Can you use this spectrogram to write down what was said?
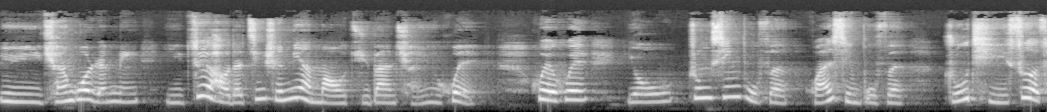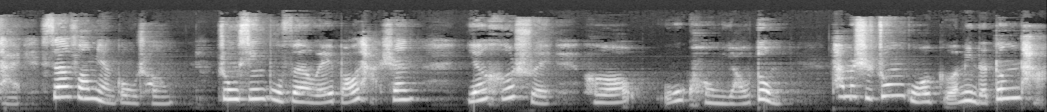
与全国人民以最好的精神面貌举办全运会。会徽由中心部分、环形部分、主体色彩三方面构成。中心部分为宝塔山、沿河水和五孔窑洞。它们是中国革命的灯塔。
